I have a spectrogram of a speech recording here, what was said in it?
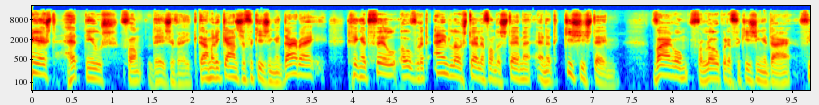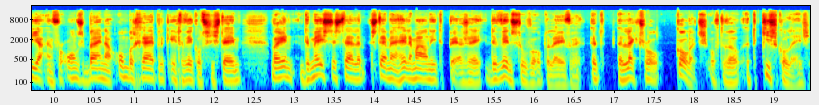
nu eerst het nieuws van deze week. De Amerikaanse verkiezingen. Daarbij ging het veel over het eindeloos tellen van de stemmen en het kiessysteem. Waarom verlopen de verkiezingen daar via een voor ons bijna onbegrijpelijk ingewikkeld systeem, waarin de meeste stemmen helemaal niet per se de winst hoeven op te leveren? Het Electoral College, oftewel het kiescollege.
